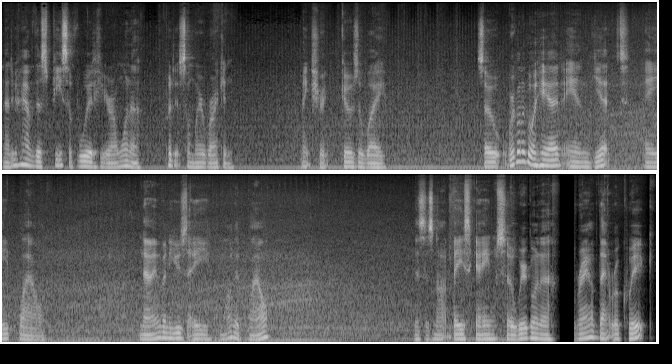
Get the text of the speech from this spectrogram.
And I do have this piece of wood here. I want to put it somewhere where I can make sure it goes away. So we're going to go ahead and get a plow. Now I'm going to use a modded plow. This is not base game, so we're going to grab that real quick.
